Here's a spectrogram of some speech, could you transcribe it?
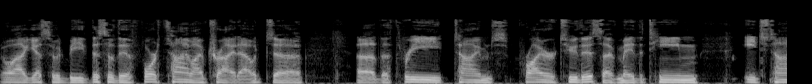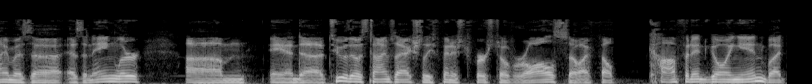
well, I guess it would be, this is the fourth time I've tried out. Uh, uh, the three times prior to this, I've made the team each time as a, as an angler. Um, and, uh, two of those times I actually finished first overall, so I felt confident going in, but,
